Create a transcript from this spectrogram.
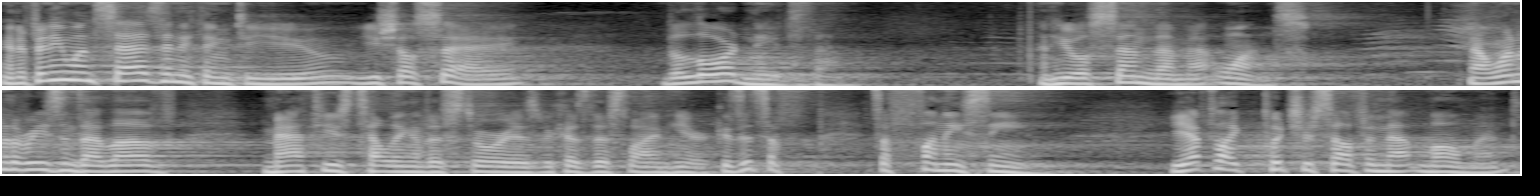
And if anyone says anything to you, you shall say, The Lord needs them, and he will send them at once. Now, one of the reasons I love Matthew's telling of this story is because this line here, because it's a, it's a funny scene. You have to like put yourself in that moment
